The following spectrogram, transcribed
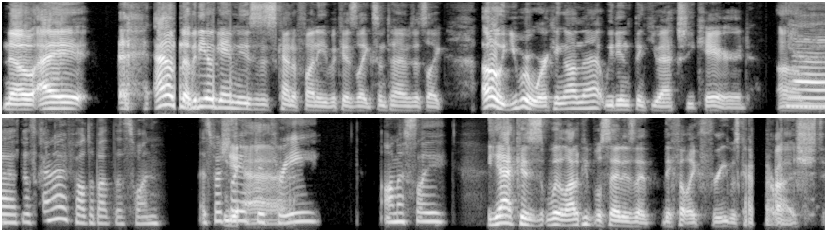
no i i don't know video game news is kind of funny because like sometimes it's like oh you were working on that we didn't think you actually cared um, yeah, that's kind of how I felt about this one, especially after three. Honestly, Yeah, because what a lot of people said is that they felt like three was kind of rushed.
